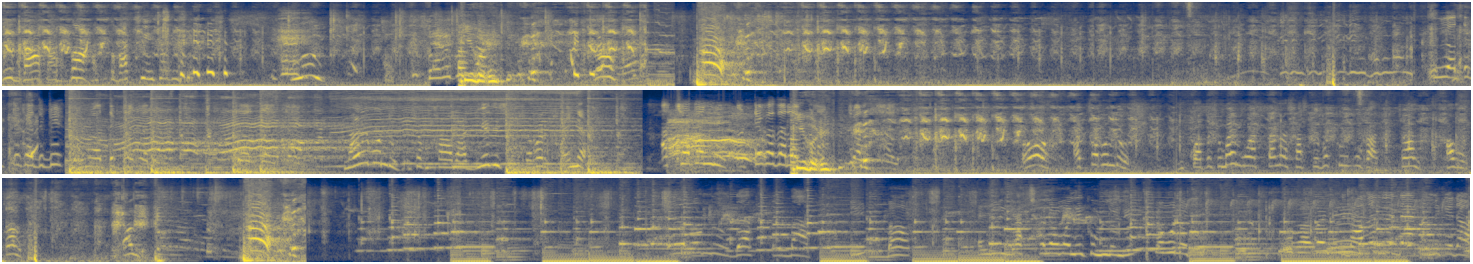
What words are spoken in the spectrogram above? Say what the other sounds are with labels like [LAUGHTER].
দিলে কি তো বাচ্চি এসে না রে বন্ধু এসব খাওয়া দিয়ে দিছি সবার খাই না আচ্ছা বন্ধু তোর টাকা দ্বারা কি ও আচ্ছা বন্ধু কত সময় মুয়ার টানা স্বাস্থ্যের পক্ষে উপকার। চল, খাব, চল। চল। এ বন্ধু দেখ তোর বাপ বাপ এই আসসালামু আলাইকুম ললি কেমন আছো? তুই ভালো করে দেখ আমি কেডা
